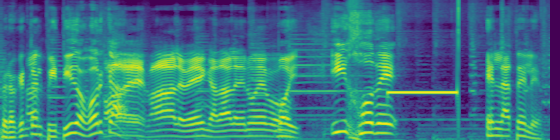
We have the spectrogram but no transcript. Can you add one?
Pero que entra el pitido, Gorka. Vale, vale, venga, dale de nuevo. Voy. Hijo de en la tele.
